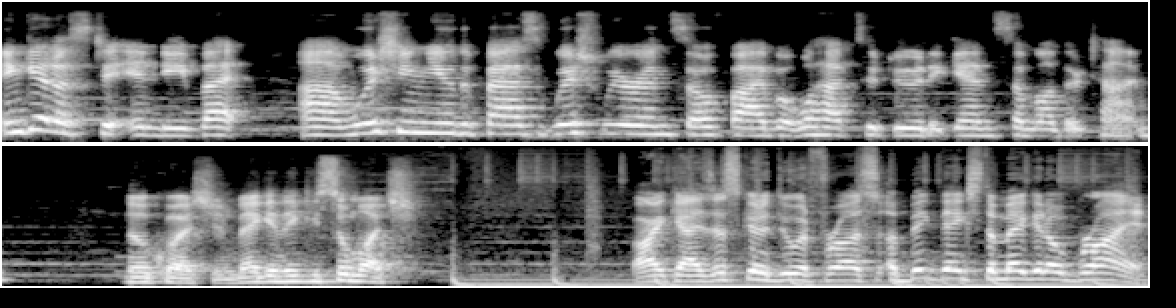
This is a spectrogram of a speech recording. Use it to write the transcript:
and get us to Indy. But um, wishing you the best. Wish we were in SoFi, but we'll have to do it again some other time. No question. Megan, thank you so much. All right, guys, that's going to do it for us. A big thanks to Megan O'Brien,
